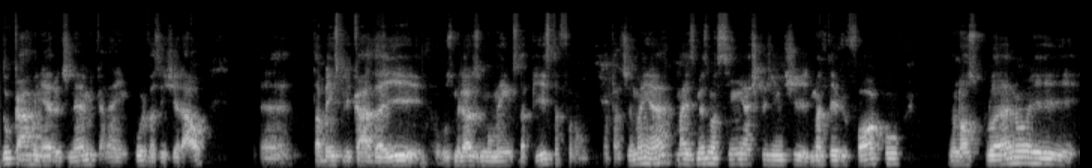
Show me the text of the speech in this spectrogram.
do carro em aerodinâmica, né, em curvas em geral. É, tá bem explicado aí, os melhores momentos da pista foram na parte da manhã, mas mesmo assim acho que a gente manteve o foco no nosso plano e,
